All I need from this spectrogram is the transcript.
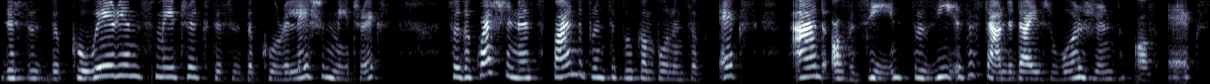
This is the covariance matrix. This is the correlation matrix. So the question is find the principal components of x and of z. So z is the standardized version of x.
